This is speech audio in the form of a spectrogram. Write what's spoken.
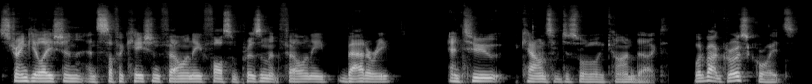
strangulation and suffocation felony, false imprisonment felony, battery, and two counts of disorderly conduct. What about Grosskreutz?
